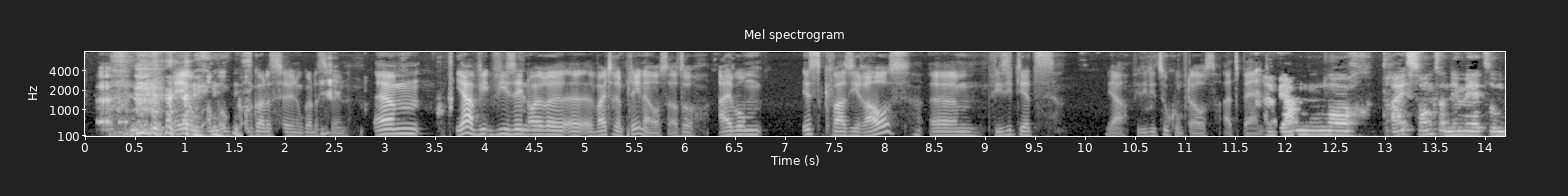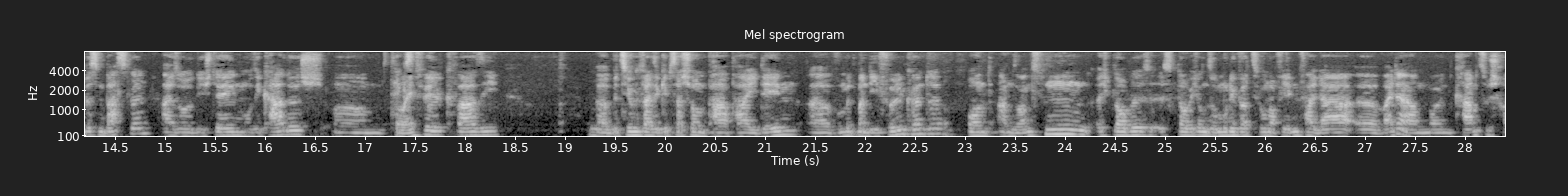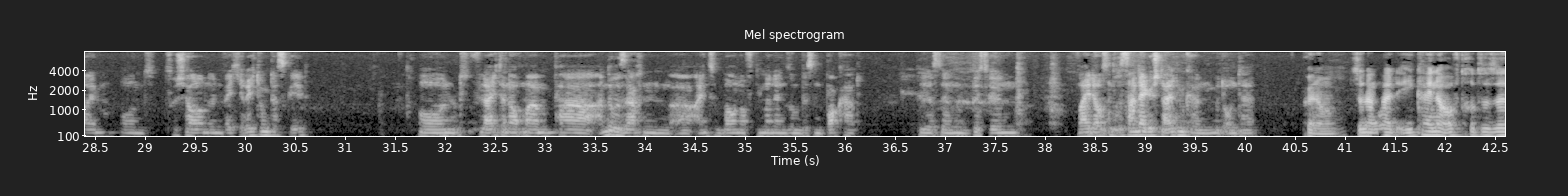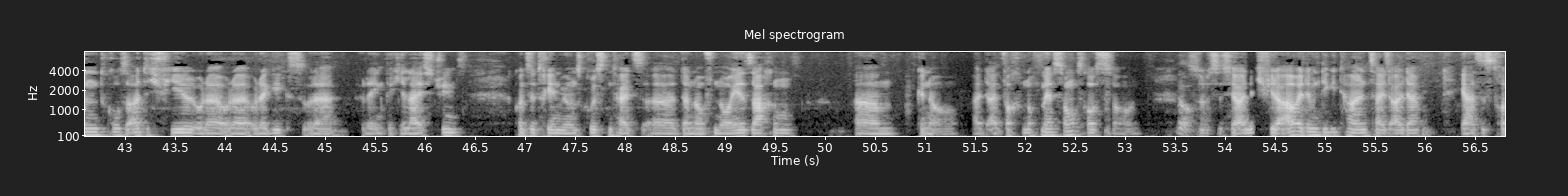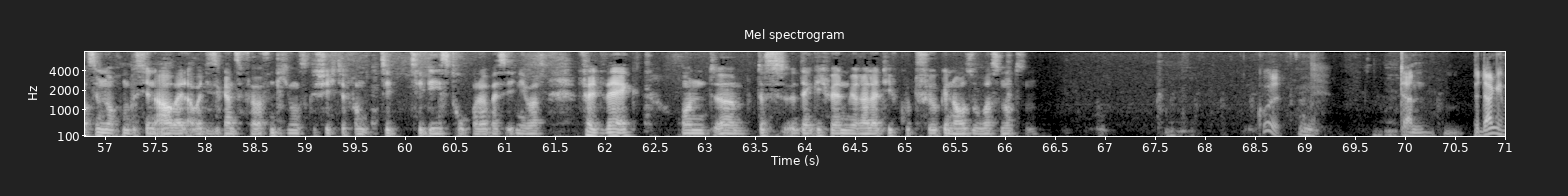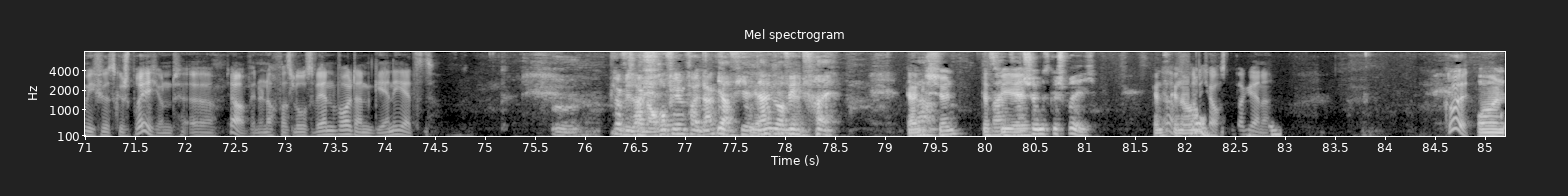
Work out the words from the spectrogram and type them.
Nee, um, um, um, um Gottes Willen, um Gottes Willen. Ähm, ja, wie, wie sehen eure äh, weiteren Pläne aus? Also, Album ist quasi raus. Ähm, wie sieht jetzt, ja, wie sieht die Zukunft aus als Band? Äh, Wir haben noch drei Songs, an denen wir jetzt so ein bisschen basteln. Also die stehen musikalisch, ähm, textfil quasi. Äh, beziehungsweise gibt es da schon ein paar, paar Ideen, äh, womit man die füllen könnte. Und ansonsten, ich glaube, es ist, glaube ich, unsere Motivation auf jeden Fall da, äh, weiter an neuen Kram zu schreiben und zu schauen, in welche Richtung das geht. Und vielleicht dann auch mal ein paar andere Sachen äh, einzubauen, auf die man dann so ein bisschen Bock hat, die das dann ein bisschen weitaus interessanter gestalten können mitunter. genau. Solange halt eh keine Auftritte sind, großartig viel oder, oder, oder Gigs oder, oder irgendwelche Livestreams, konzentrieren wir uns größtenteils äh, dann auf neue Sachen. Ähm, genau. Halt einfach noch mehr Songs rauszuhauen. Ja. Also das ist ja nicht viel Arbeit im digitalen Zeitalter. Ja, es ist trotzdem noch ein bisschen Arbeit, aber diese ganze Veröffentlichungsgeschichte von C CDs drucken oder weiß ich nicht was, fällt weg. Und ähm, das, denke ich, werden wir relativ gut für genau sowas nutzen. Cool. Mhm. Dann bedanke ich mich fürs Gespräch und äh, ja, wenn ihr noch was loswerden wollt, dann gerne jetzt. Ja, wir sagen auch auf jeden Fall Danke. Ja, vielen Ja, Dank vielen auf jeden Fall. Dankeschön, dass War ein sehr wir schönes Gespräch. ganz Ja, genau. Ich auch super gerne. Cool. Und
